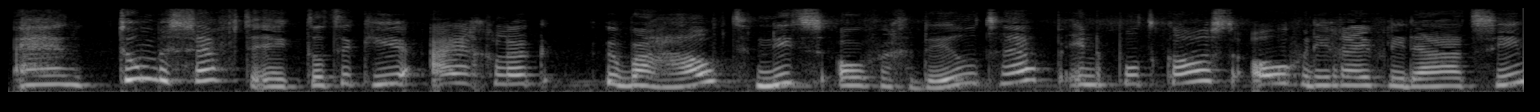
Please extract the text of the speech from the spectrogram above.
En toen besefte ik dat ik hier eigenlijk überhaupt niets over gedeeld heb in de podcast over die revalidatie.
